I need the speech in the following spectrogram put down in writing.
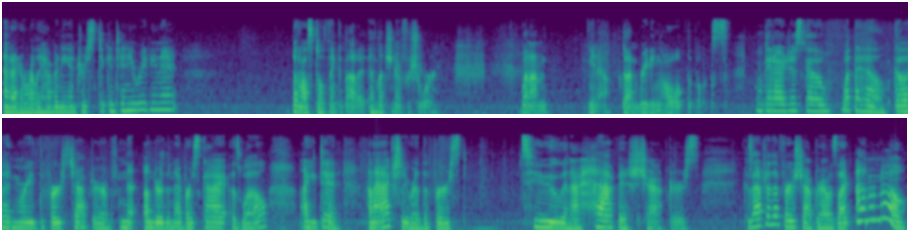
And I don't really have any interest to continue reading it but I'll still think about it and let you know for sure when I'm, you know, done reading all of the books. Did I just go, what the hell? Go ahead and read the first chapter of ne Under the Never Sky as well? I did. And I actually read the first two and a half-ish chapters. Because after the first chapter, I was like, I don't know.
